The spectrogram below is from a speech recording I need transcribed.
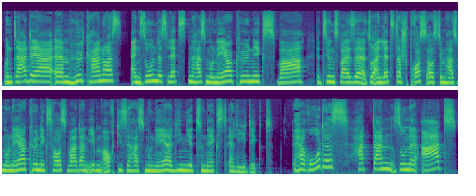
Und da der ähm, Hyrkanos ein Sohn des letzten Hasmonäerkönigs war, beziehungsweise so ein letzter Spross aus dem Hasmonäerkönigshaus, war dann eben auch diese Hasmonäerlinie zunächst erledigt. Herodes hat dann so eine Art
